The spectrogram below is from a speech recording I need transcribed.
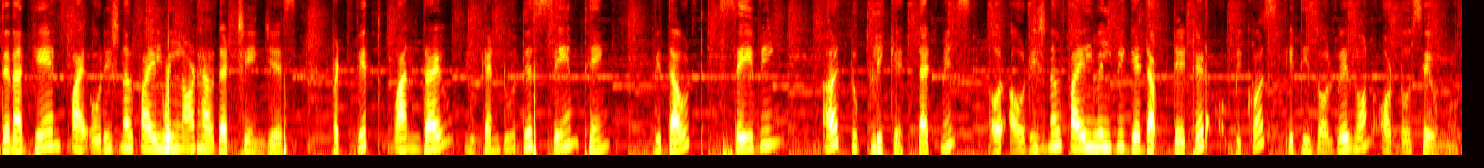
Then again file original file will not have that changes. But with OneDrive you can do this same thing without saving a duplicate. That means original file will be get updated because it is always on auto save mode.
